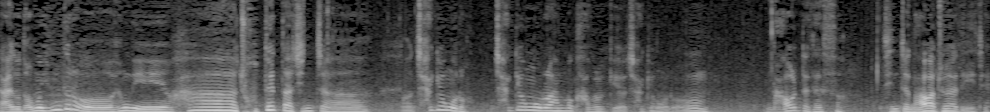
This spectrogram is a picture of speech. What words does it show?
야 이거 너무 힘들어 형님. 아 좋댔다 진짜. 어, 착용으로 착용으로 한번 가볼게요 착용으로. 나올 때 됐어. 진짜 나와줘야 돼 이제.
